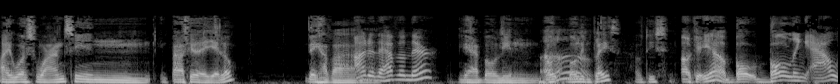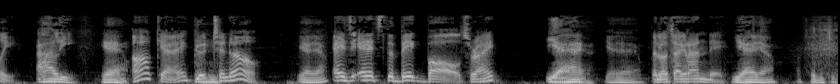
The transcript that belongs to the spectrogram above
I was once in, in Palacio de Hielo. They have a Ah, do they have them there? yeah bowling bow- Oh. bowling place. How this Okay, yeah, bo- bowling alley. alley? Yeah, Okay, good to know. yeah, yeah, And and it's the big balls, right? Yeah, yeah, yeah, Pelota grande. yeah, yeah. Absolutely.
